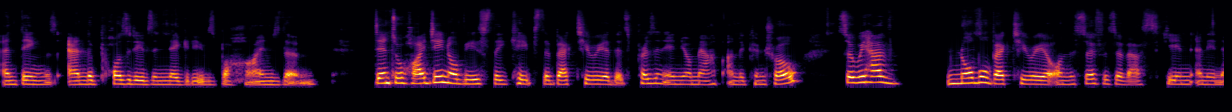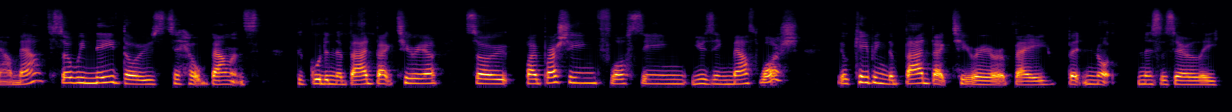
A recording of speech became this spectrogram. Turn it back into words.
and things and the positives and negatives behind them. Dental hygiene obviously keeps the bacteria that's present in your mouth under control. So we have normal bacteria on the surface of our skin and in our mouth. So we need those to help balance the good and the bad bacteria. So by brushing, flossing, using mouthwash, you're keeping the bad bacteria at bay, but not necessarily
